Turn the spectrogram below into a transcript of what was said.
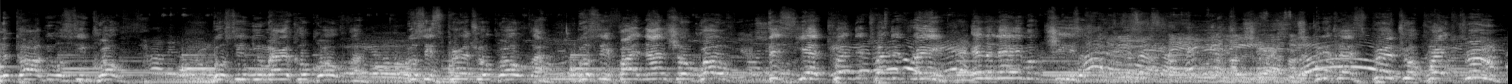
And God, we will see growth. We'll see numerical growth. We'll see spiritual growth. We'll see financial growth this year, 2023, in the name of Jesus. We declare spiritual breakthrough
